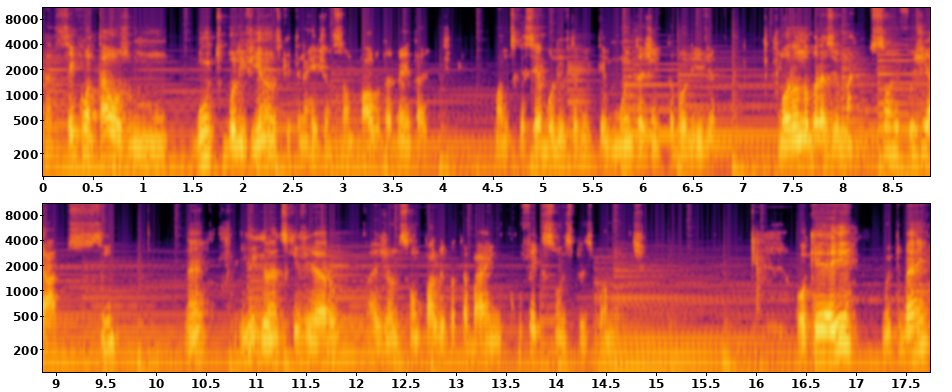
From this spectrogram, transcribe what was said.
Né? Sem contar os muitos bolivianos que tem na região de São Paulo também, tá? Vamos esquecer a Bolívia também, tem muita gente da Bolívia morando no Brasil, mas são refugiados, sim, né? Imigrantes que vieram da região de São Paulo para trabalhar em confecções principalmente. Ok aí? Muito bem.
